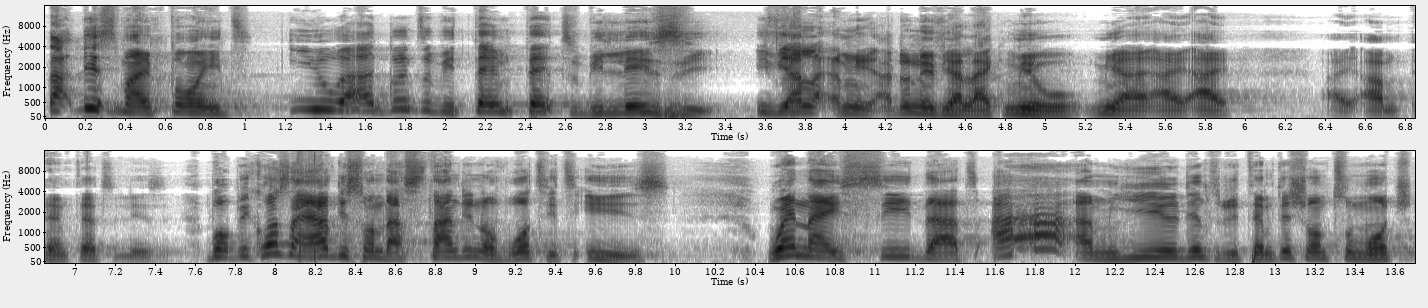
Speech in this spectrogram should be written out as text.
that, this is my point. You are going to be tempted to be lazy. If you're like, I mean, I don't know if you're like me, oh, me, I, I, I, I am tempted to lazy. But because I have this understanding of what it is, when I see that ah, I'm yielding to the temptation too much,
